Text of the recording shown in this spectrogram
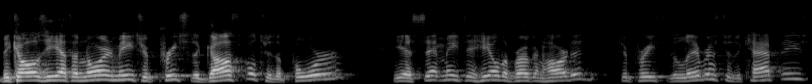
because he hath anointed me to preach the gospel to the poor. He has sent me to heal the brokenhearted, to preach deliverance to the captives,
